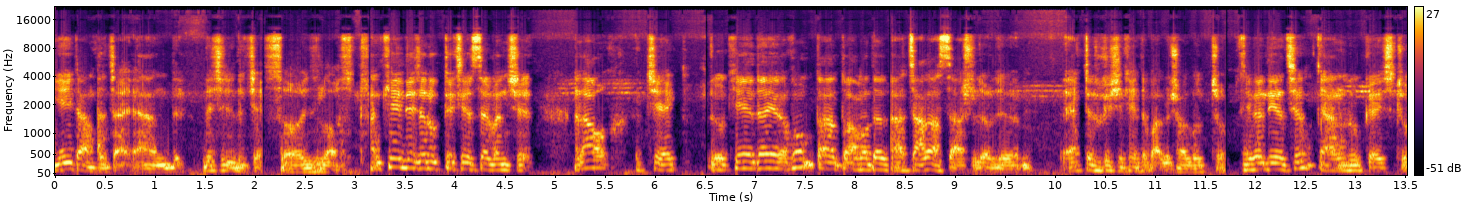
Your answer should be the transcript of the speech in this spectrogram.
ইয়েটা আনতে চায় and this is the check so is lost খেয়ে দিয়েছে রুক টেক্স সেভেন সে নাও চেক তো খেয়ে দেয় এরকম, তা তো আমাদের চাল আছে আসলে, যে একটা বেশি খেতে পারবে সর্বোচ্চ। এটা দিয়েছে, and look is to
